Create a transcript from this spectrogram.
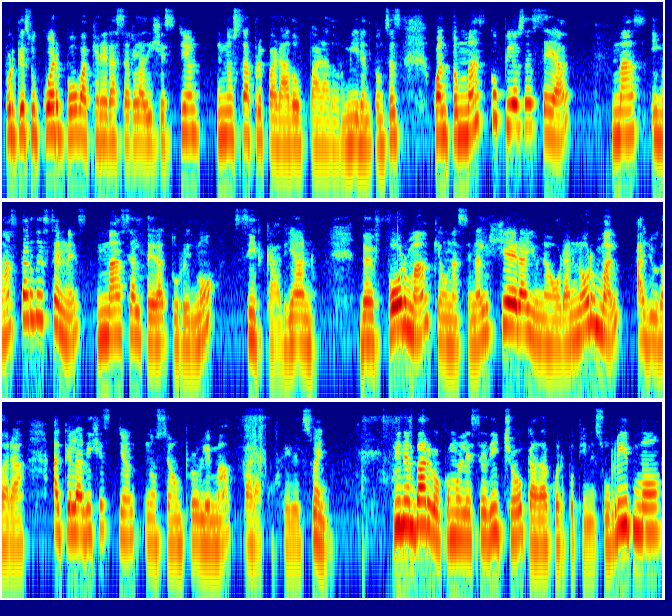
porque su cuerpo va a querer hacer la digestión, no está preparado para dormir. Entonces, cuanto más copiosa sea, más y más tarde cenes, más se altera tu ritmo circadiano. De forma que una cena ligera y una hora normal ayudará a que la digestión no sea un problema para coger el sueño. Sin embargo, como les he dicho, cada cuerpo tiene su ritmo.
